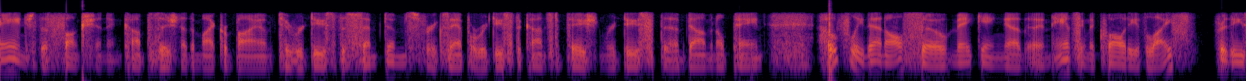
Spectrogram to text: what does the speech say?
change the function and composition of the microbiome to reduce the symptoms, for example, reduce the constipation, reduce the abdominal pain. Hopefully, then also making uh, enhancing the quality of life for these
